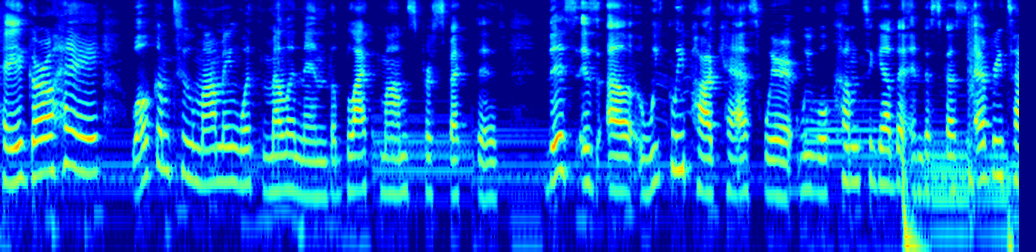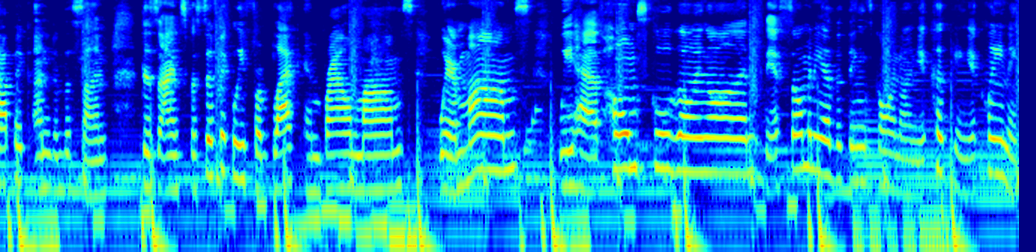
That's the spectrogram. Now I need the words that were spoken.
Hey, girl, hey. Welcome to Momming with Melanin, the Black Mom's Perspective. This is a weekly podcast where we will come together and discuss every topic under the sun, designed specifically for Black and Brown moms. We're moms, we have homeschool going on, there's so many other things going on. You're cooking, you're cleaning.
